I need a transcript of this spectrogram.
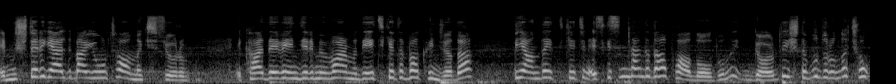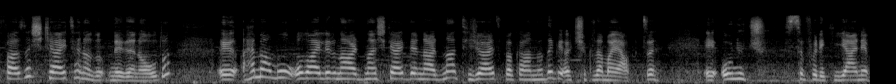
E, müşteri geldi ben yumurta almak istiyorum. E, KDV indirimi var mı diye etikete bakınca da bir anda etiketin eskisinden de daha pahalı olduğunu gördü. İşte bu durumda çok fazla şikayete neden oldu. E, hemen bu olayların ardından şikayetlerin ardından Ticaret Bakanlığı da bir açıklama yaptı. E, 13.02 yani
